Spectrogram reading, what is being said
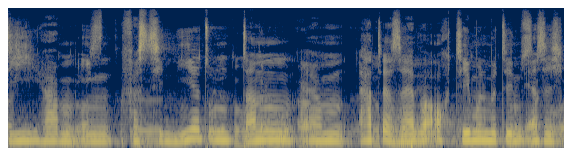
Die haben ihn fasziniert und dann ähm, hat er selber auch Themen, mit denen er sich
